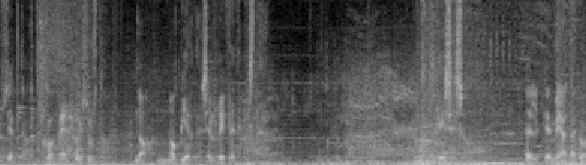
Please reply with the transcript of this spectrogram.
Lo siento. Joder, qué susto. No, no pierdas el rifle de vista. ¿Qué es eso? El que me atacó.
